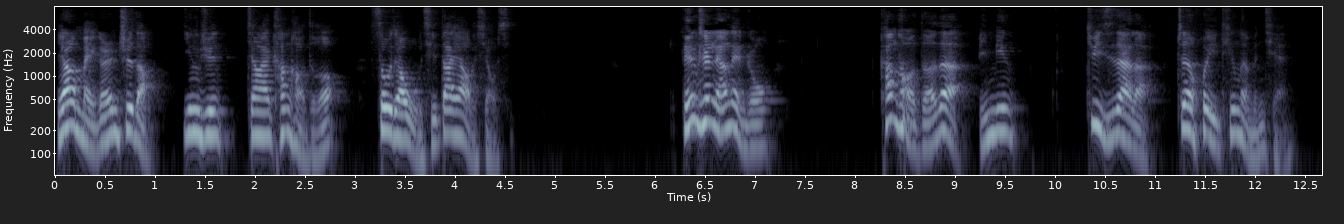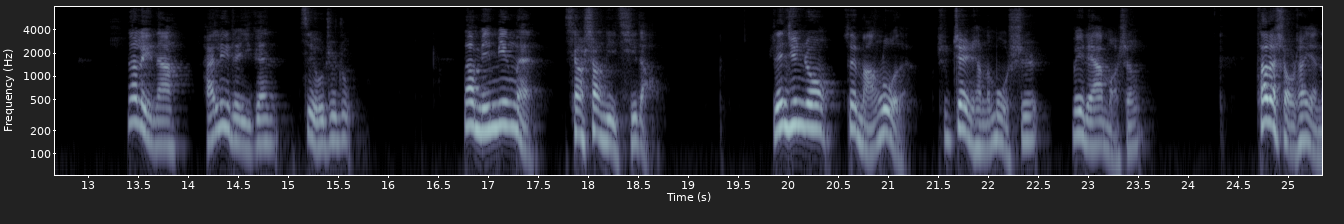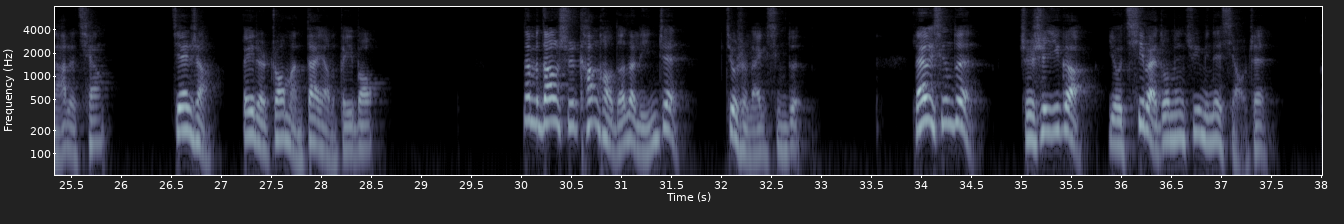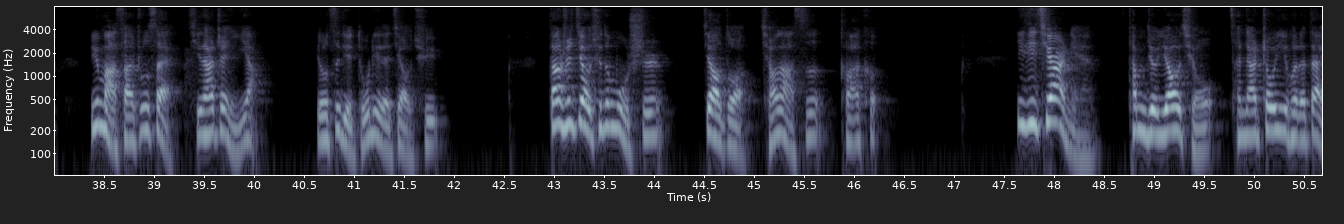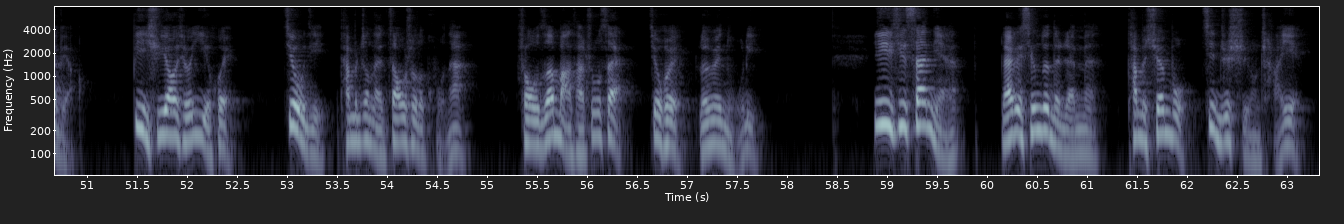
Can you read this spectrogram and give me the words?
也让每个人知道英军将来康考德搜缴武器弹药的消息。凌晨两点钟，康考德的民兵聚集在了镇会议厅的门前，那里呢还立着一根自由之柱。那民兵们向上帝祈祷。人群中最忙碌的。是镇上的牧师威廉·阿默生，他的手上也拿着枪，肩上背着装满弹药的背包。那么，当时康考德的邻镇就是莱克星顿。莱克星顿只是一个有七百多名居民的小镇，与马萨诸塞其他镇一样，有自己独立的教区。当时教区的牧师叫做乔纳斯·克拉克。1772年，他们就要求参加州议会的代表。必须要求议会救济他们正在遭受的苦难，否则马萨诸塞就会沦为奴隶。一七三年，莱克星顿的人们他们宣布禁止使用茶叶。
